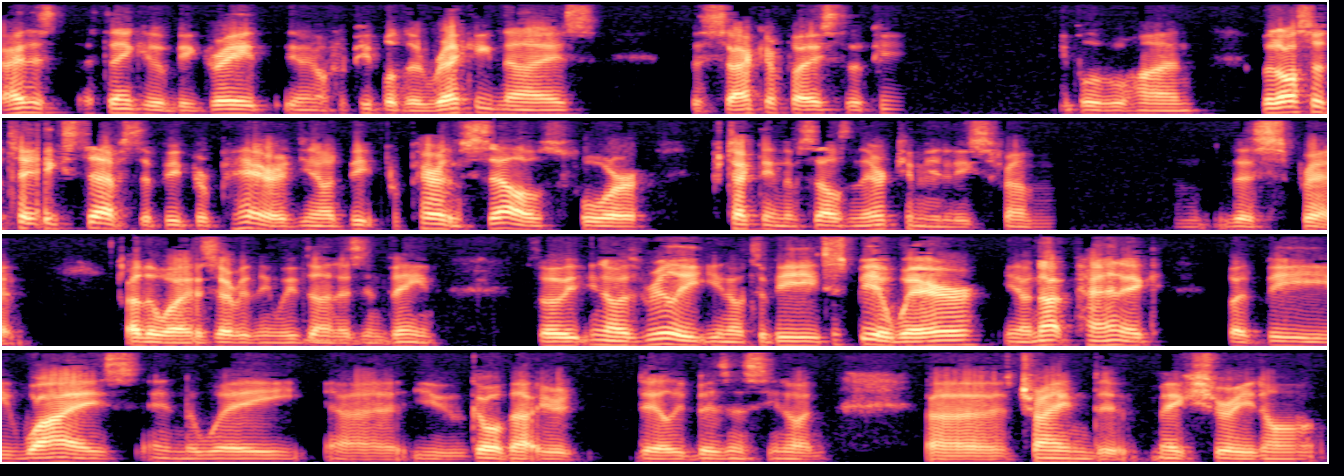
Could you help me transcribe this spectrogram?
I just think it would be great, you know, for people to recognize the sacrifice of the people of Wuhan, but also take steps to be prepared. You know, be prepare themselves for protecting themselves and their communities from this spread. Otherwise, everything we've done is in vain. So, you know, it's really, you know, to be just be aware, you know, not panic, but be wise in the way uh, you go about your daily business. You know, and uh, trying to make sure you don't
